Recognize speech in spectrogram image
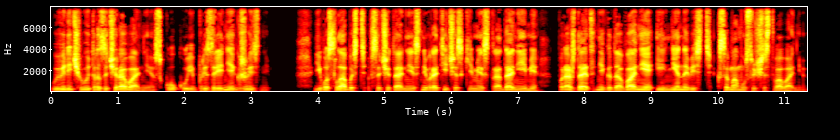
увеличивают разочарование, скуку и презрение к жизни. Его слабость в сочетании с невротическими страданиями порождает негодование и ненависть к самому существованию.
